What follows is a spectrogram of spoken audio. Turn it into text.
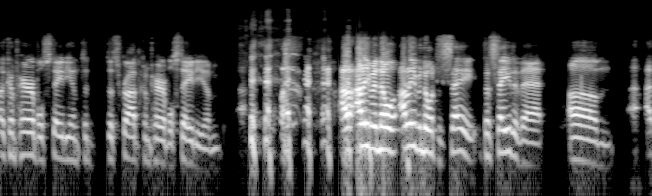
a comparable stadium to describe comparable stadium, I, I, don't even know. I don't even know what to say to say to that. Um, I,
